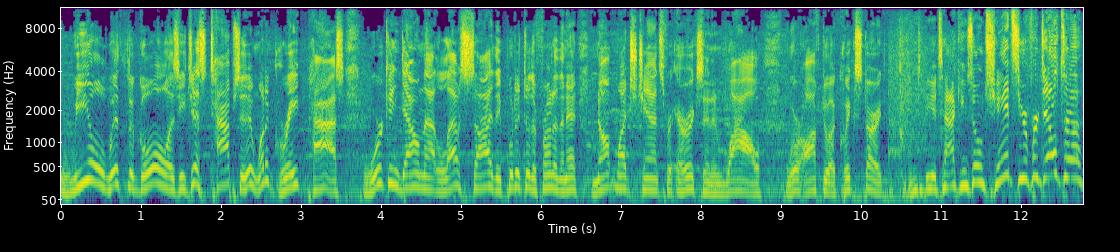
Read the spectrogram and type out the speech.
Wheel with the goal as he just taps it in. What a great pass. Working down that left side, they put it to the front of the net. Not much chance for Erickson. And wow, we're off to a quick start. Into the attacking zone. Chance here for Delta.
